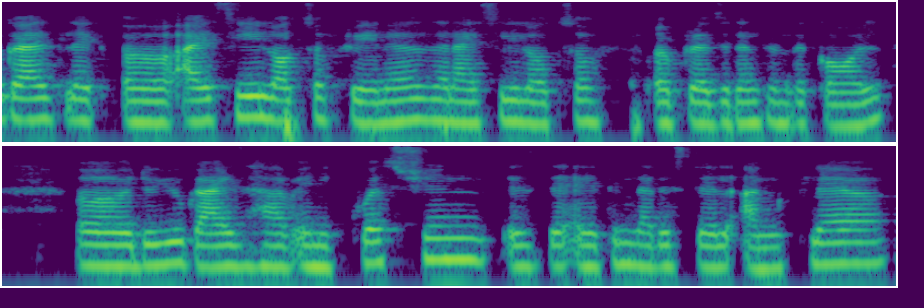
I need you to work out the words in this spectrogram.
So guys, like uh, I see lots of trainers and I see lots of uh, presidents in the call. Uh, do you guys have any question? Is there anything that is still unclear?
